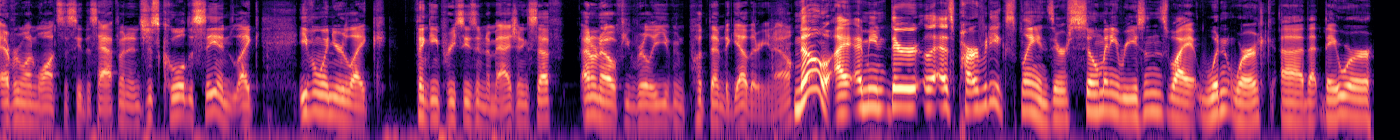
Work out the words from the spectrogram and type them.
everyone wants to see this happen and it's just cool to see and like even when you're like thinking preseason and imagining stuff. I don't know if you really even put them together. You know? No, I, I mean, there, as Parvati explains, there are so many reasons why it wouldn't work. Uh, that they were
